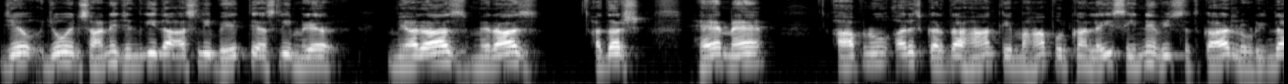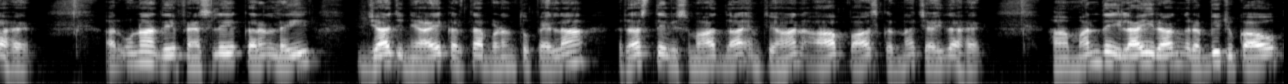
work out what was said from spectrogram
ਜੋ ਜੋ ਇਨਸਾਨੀ ਜ਼ਿੰਦਗੀ ਦਾ ਅਸਲੀ ਭੇਦ ਤੇ ਅਸਲੀ ਮਿਆਰਾਜ਼, ਮਿਰਾਜ਼ ਆਦਰਸ਼ ਹੈ, ਮੈਂ ਆਪ ਨੂੰ ਅਰਜ ਕਰਦਾ ਹਾਂ ਕਿ ਮਹਾਪੁਰਖਾਂ ਲਈ ਸੀਨੇ ਵਿੱਚ ਸਤਕਾਰ ਲੋੜੀਂਦਾ ਹੈ ਔਰ ਉਹਨਾਂ ਦੇ ਫੈਸਲੇ ਕਰਨ ਲਈ ਜੱਜ ਨਿਆਂਇਕਰਤਾ ਬਣਨ ਤੋਂ ਪਹਿਲਾਂ ਰਸ ਤੇ ਵਿਸਮਾਦ ਦਾ ਇਮਤਿਹਾਨ ਆਪ ਪਾਸ ਕਰਨਾ ਚਾਹੀਦਾ ਹੈ। ਹਾਂ, ਮਨ ਦੇ ਇਲਾਈ ਰੰਗ ਰੱਬੀ ਝੁਕਾਓ,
